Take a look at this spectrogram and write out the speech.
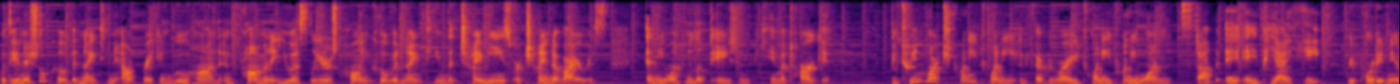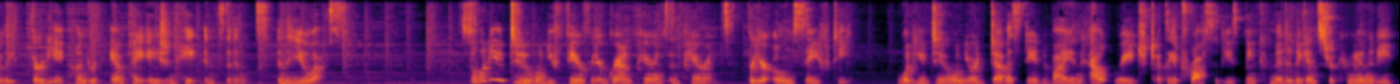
With the initial COVID 19 outbreak in Wuhan and prominent US leaders calling COVID 19 the Chinese or China virus, anyone who looked Asian became a target. Between March 2020 and February 2021, Stop AAPI Hate reported nearly 3,800 anti Asian hate incidents in the US. So, what do you do when you fear for your grandparents and parents, for your own safety, what do you do when you are devastated by and outraged at the atrocities being committed against your community,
